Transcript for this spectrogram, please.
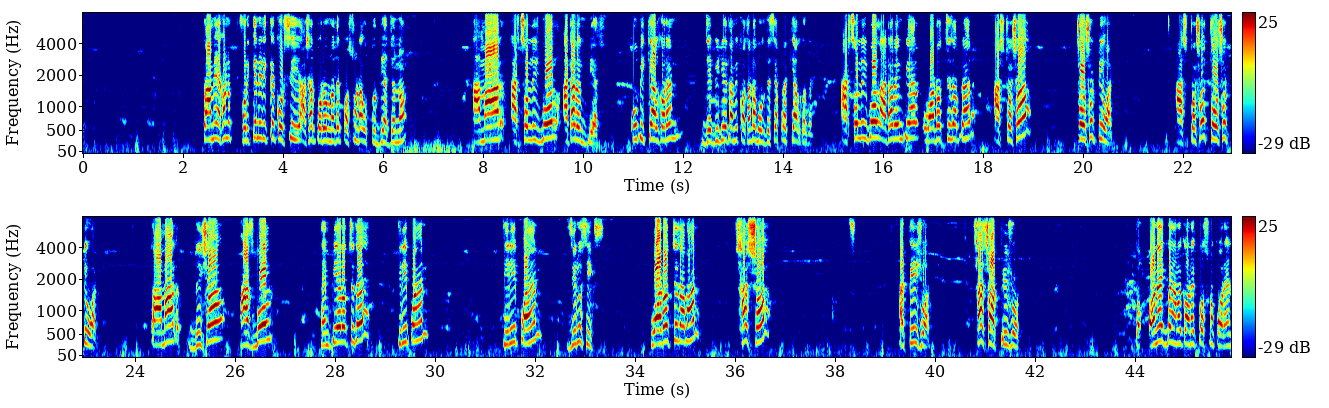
তো আমি এখন পরীক্ষা নিরীক্ষা করছি, আসার পরে ওনাদের প্রশ্নটা উত্তর দেওয়ার জন্য। আমার আটচল্লিশ বল আঠারো এম্পিয়ার খুবই খেয়াল করেন, যে ভিডিওতে আমি কথাটা বলতেছি, আপনারা খেয়াল করবেন। আটচল্লিশ বল আঠারো এম্পিয়ার ওয়াট হচ্ছে আপনার আষ্টশো চৌষট্টি ওয়াট। আষ্টশো চৌষট্টি ওয়াট। তো আমার দুইশো পাঁচ বল এম্পিয়ার হচ্ছে যে three point three point zero six watt হচ্ছে যে আমার সাতশো আটত্রিশ ওয়াট। সাতশো আটত্রিশ ওয়াট। তো অনেক ভাই আমাকে অনেক প্রশ্ন করেন।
